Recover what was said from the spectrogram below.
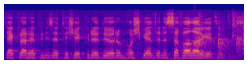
Tekrar hepinize teşekkür ediyorum. Hoş geldiniz, sefalar getirdiniz.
